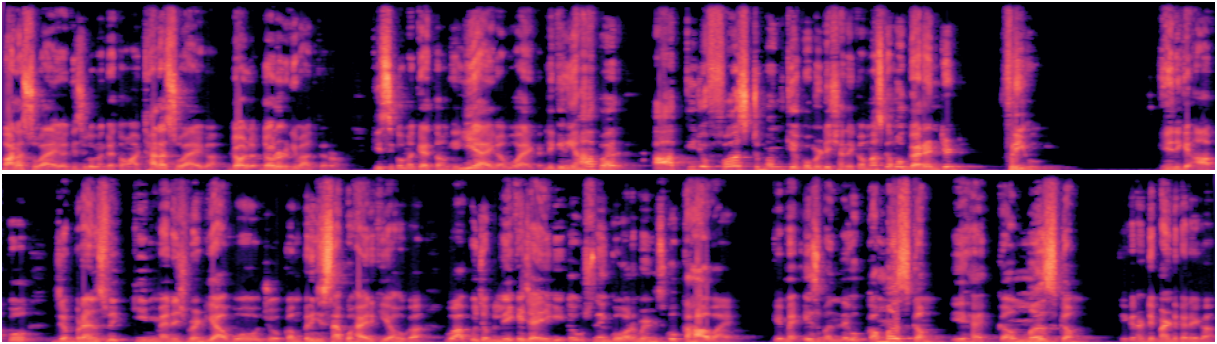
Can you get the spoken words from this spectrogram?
बारह सौ आएगा, किसी को मैं कहता हूँ अठारह सौ आएगा डॉलर डॉलर की बात कर रहा हूँ, किसी को मैं कहता हूँ कि ये आएगा, वो आएगा, लेकिन यहाँ पर आपकी जो फ़र्स्ट मंथ की अकोमोडेशन है, कम अज कम वो गारंटेड फ्री होगी। यानी कि आपको जब ब्रांसविक की मैनेजमेंट या वो जो कंपनी जिसने आपको हायर किया होगा, वो आपको जब लेके जाएगी तो उसने गवर्नमेंट को कहा हुआ है कि मैं इस बंदे को कम अज कम, ये है कम अज कम, ठीक है ना डिपेंड करेगा।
